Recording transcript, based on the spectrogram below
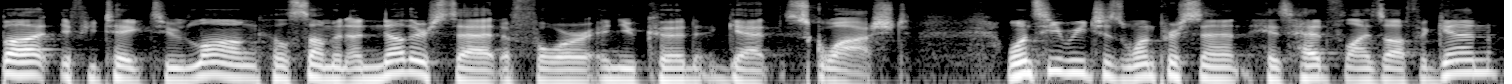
But if you take too long, he'll summon another set of four, and you could get squashed. Once he reaches 1%, his head flies off again.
